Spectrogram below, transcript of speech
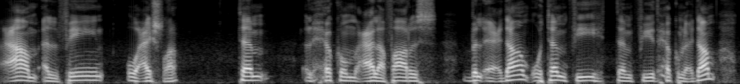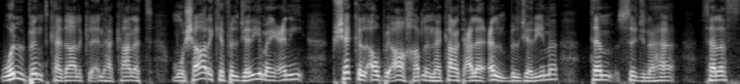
عام 2010 تم الحكم على فارس بالإعدام وتم فيه تنفيذ حكم الإعدام والبنت كذلك لأنها كانت مشاركة في الجريمة يعني بشكل أو بآخر لأنها كانت على علم بالجريمة تم سجنها ثلاث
